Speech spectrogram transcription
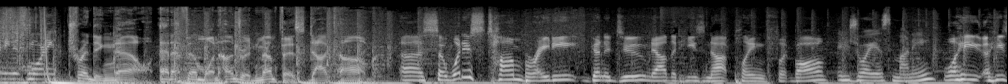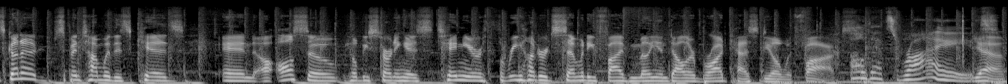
Topics trending this morning. Trending now at FM100Memphis.com. Uh, so, what is Tom Brady going to do now that he's not playing football? Enjoy his money. Well, he he's going to spend time with his kids, and uh, also he'll be starting his ten-year, three hundred seventy-five million dollar broadcast deal with Fox. Oh, that's right. Yeah.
